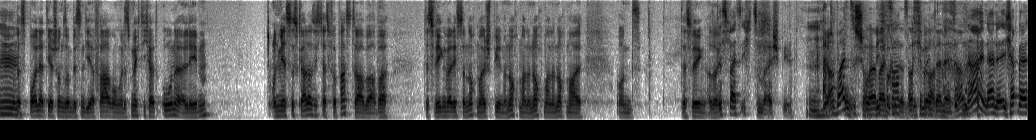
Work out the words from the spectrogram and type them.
Und das spoilert dir schon so ein bisschen die Erfahrung. Und das möchte ich halt ohne erleben. Und mir ist es klar, dass ich das verpasst habe, aber deswegen werde ich es dann nochmal spielen und nochmal und nochmal und nochmal. Und deswegen, also Das ich, weiß ich zum Beispiel. Ach, du weißt es schon. Woher weißt du verraten, das? Aus nicht dem verraten. Internet, ja? Nein, nein, nein, ich habe ja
